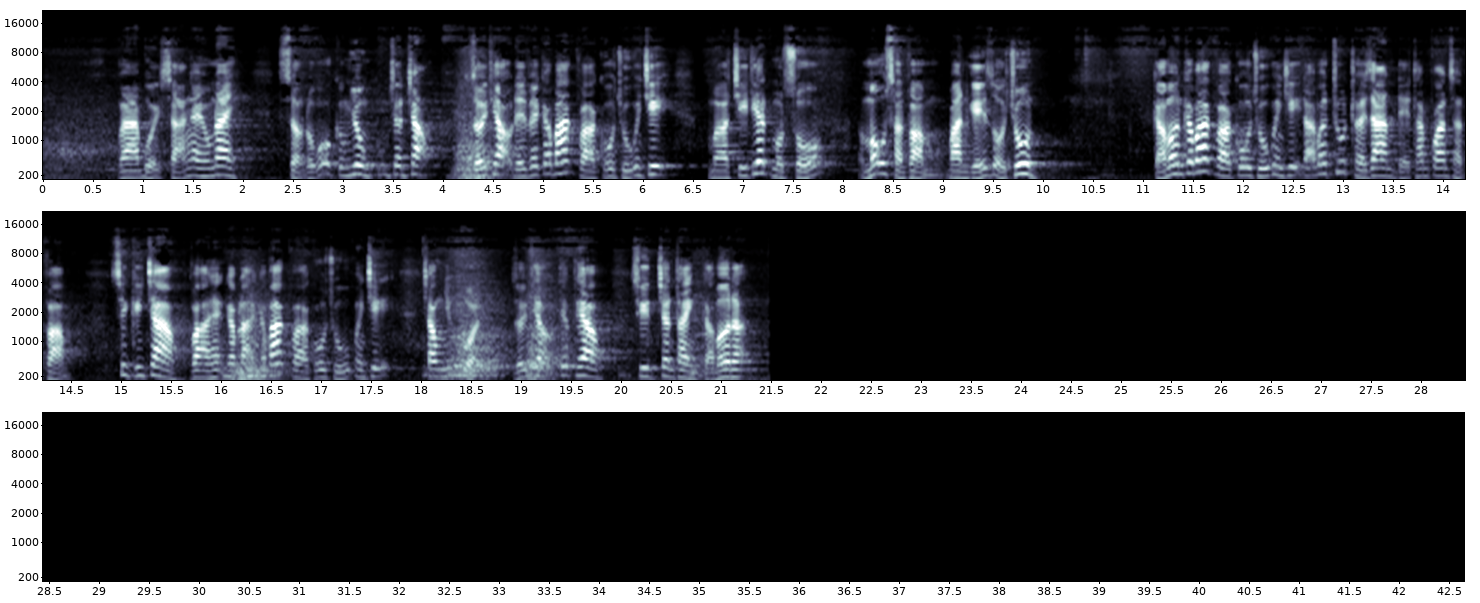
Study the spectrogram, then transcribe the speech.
Và buổi sáng ngày hôm nay, xưởng đồ gỗ Công Nhung cũng trân trọng giới thiệu đến với các bác và cô chú anh chị mà chi tiết một số mẫu sản phẩm bàn ghế rồi chun. Cảm ơn các bác và cô chú anh chị đã bớt chút thời gian để tham quan sản phẩm. Xin kính chào và hẹn gặp lại các bác và cô chú anh chị trong những buổi giới thiệu tiếp theo. Xin chân thành cảm ơn ạ.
